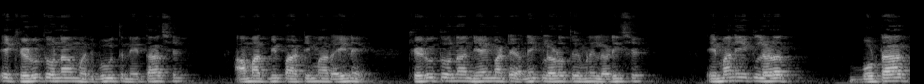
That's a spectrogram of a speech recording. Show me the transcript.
એ ખેડૂતોના મજબૂત નેતા છે. આમ આદમી પાર્ટીમાં રહીને ખેડૂતોના ન્યાય માટે અનેક લડતો એમણે લડી છે. એમાંની એક લડત બોટાદ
